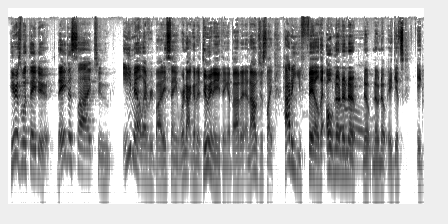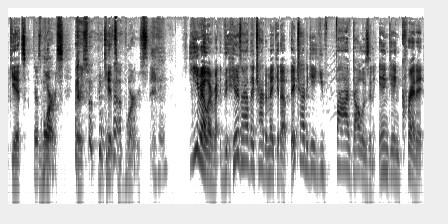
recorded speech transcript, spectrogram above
Here's what they do. They decide to email everybody saying we're not going to do anything about it, and I was just like, "How do you fail that?" Oh no, no, no, no, no, no! It gets it gets There's more. worse. There's gets worse. Email everybody. Here's how they tried to make it up. They tried to give you five dollars in in-game credit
